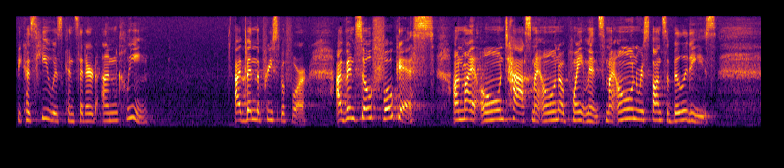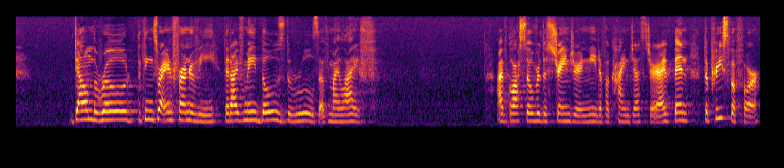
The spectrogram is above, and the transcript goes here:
because he was considered unclean. I've been the priest before. I've been so focused on my own tasks, my own appointments, my own responsibilities down the road, the things right in front of me, that I've made those the rules of my life. I've glossed over the stranger in need of a kind gesture. I've been the priest before.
